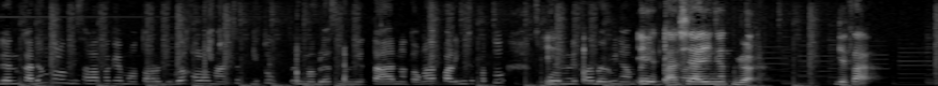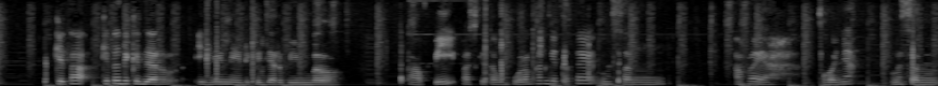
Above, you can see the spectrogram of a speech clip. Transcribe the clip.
dan kadang kalau misalnya pakai motor juga kalau macet gitu 15 menitan atau enggak paling cepet tuh 10 Ih. menit lah baru nyampe gitu Tasya kan. inget gak? Kita kita kita dikejar ini nih, dikejar bimbel. Tapi pas kita mau pulang kan kita teh mesen apa ya? Pokoknya mesen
